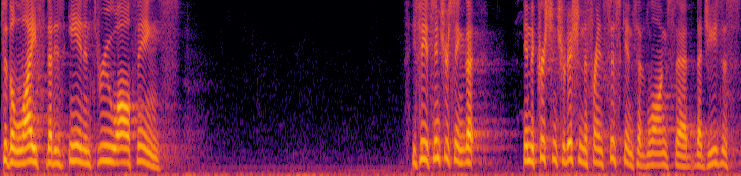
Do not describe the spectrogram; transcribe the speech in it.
to the life that is in and through all things? You see, it's interesting that in the Christian tradition, the Franciscans have long said that Jesus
